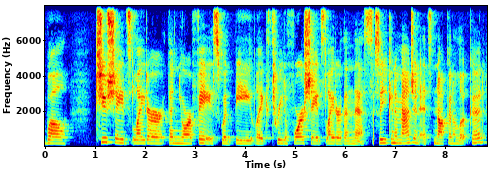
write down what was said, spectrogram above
Well, two shades lighter than your face would be like three to four shades lighter than this. So you can imagine it's not gonna look good.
